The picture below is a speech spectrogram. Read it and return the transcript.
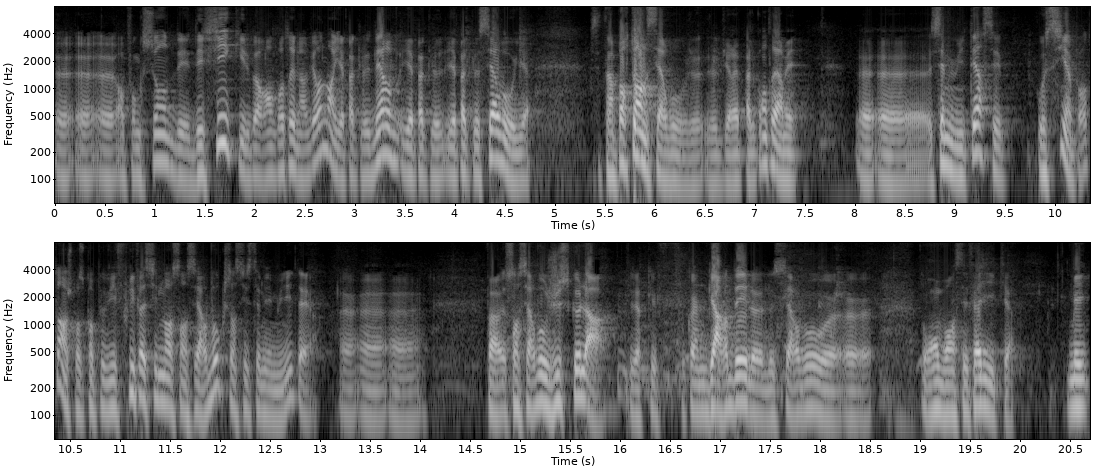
en fonction des défis qu'il va rencontrer dans l'environnement. Il n'y a, pas que le il n'y a, pas que le, cerveau. C'est important le cerveau, je ne dirais pas le contraire, mais le système immunitaire, c'est aussi important. Je pense qu'on peut vivre plus facilement sans cerveau que sans système immunitaire. Euh, euh, euh, enfin, sans cerveau jusque-là. C'est-à-dire qu'il faut quand même garder le, cerveau rhomboencéphalique. Mais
